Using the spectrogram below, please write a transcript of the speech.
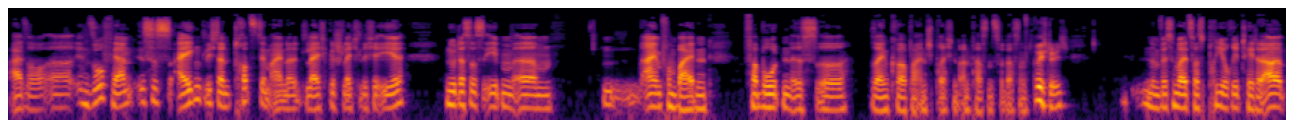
Also äh, insofern ist es eigentlich dann trotzdem eine gleichgeschlechtliche Ehe, nur dass es eben ähm, einem von beiden verboten ist, äh, seinen Körper entsprechend anpassen zu lassen. Richtig. Dann wissen wir jetzt, was Priorität hat. Aber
